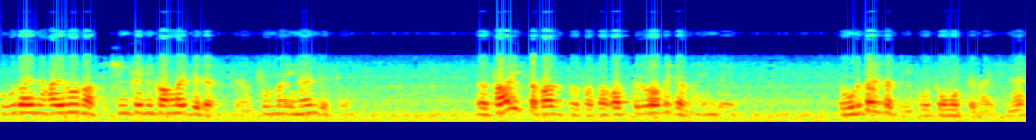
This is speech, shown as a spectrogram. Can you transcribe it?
東大に入ろうなんて真剣に考えてるやつってのはそんないないんですよ。だから大した数と戦ってるわけじゃないんだよ。俺たちだって行こうと思ってないしね。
